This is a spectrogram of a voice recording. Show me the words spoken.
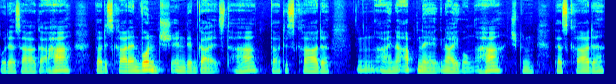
Oder sage, aha, dort ist gerade ein Wunsch in dem Geist. Aha, dort ist gerade hm, eine Abneigung. Aha, ich bin das gerade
